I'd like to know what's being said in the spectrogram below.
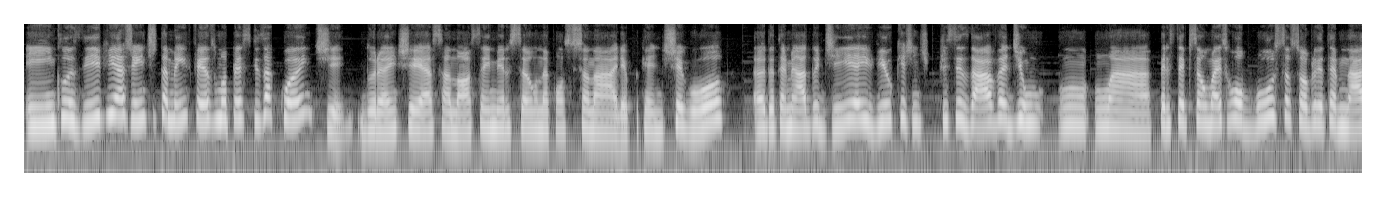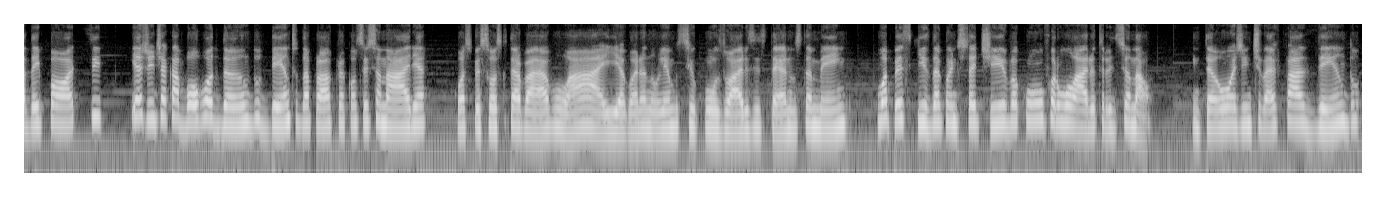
E, inclusive, a gente também fez uma pesquisa quant durante essa nossa imersão na concessionária, porque a gente chegou a determinado dia e viu que a gente precisava de um, um, uma percepção mais robusta sobre determinada hipótese, e a gente acabou rodando dentro da própria concessionária com as pessoas que trabalhavam lá, e agora não lembro se com usuários externos também, uma pesquisa quantitativa com o formulário tradicional. Então, a gente vai fazendo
